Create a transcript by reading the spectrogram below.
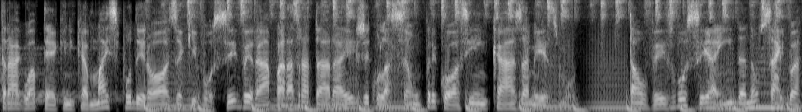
trago a técnica mais poderosa que você verá para tratar a ejaculação precoce em casa mesmo. Talvez você ainda não saiba,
